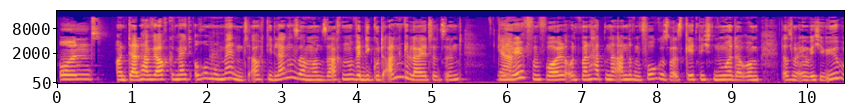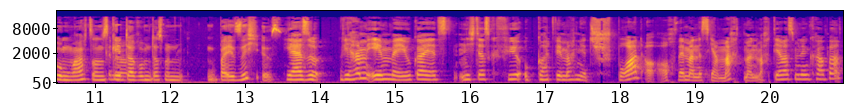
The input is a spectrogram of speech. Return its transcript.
Und und dann haben wir auch gemerkt, oh Moment, auch die langsamen Sachen, wenn die gut angeleitet sind, die ja. helfen voll und man hat einen anderen Fokus, weil es geht nicht nur darum, dass man irgendwelche Übungen macht, sondern es genau. geht darum, dass man bei sich ist. Ja, also wir haben eben bei Yoga jetzt nicht das Gefühl, oh Gott, wir machen jetzt Sport, auch wenn man es ja macht, man macht ja was mit dem Körper.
